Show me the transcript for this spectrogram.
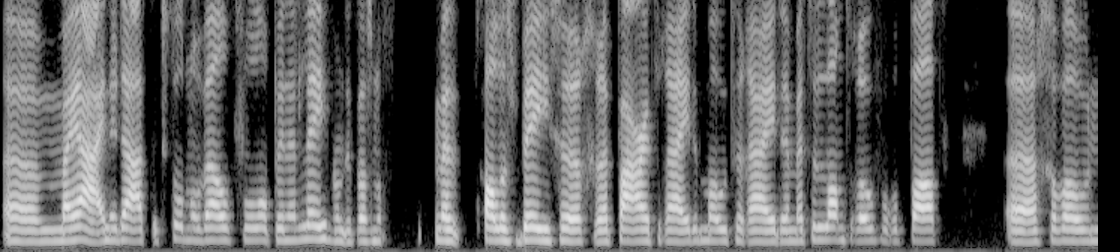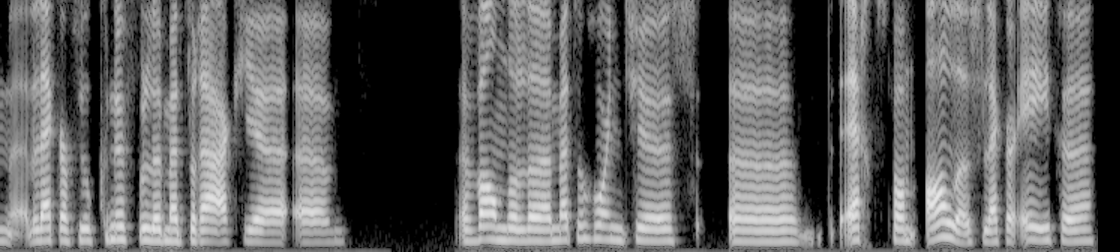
Um, maar ja, inderdaad, ik stond nog wel volop in het leven, want ik was nog met alles bezig. Uh, paardrijden, motorrijden, met de landrover op pad. Uh, gewoon lekker veel knuffelen met Draakje. Uh, wandelen met de hondjes. echt van alles. Lekker eten.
